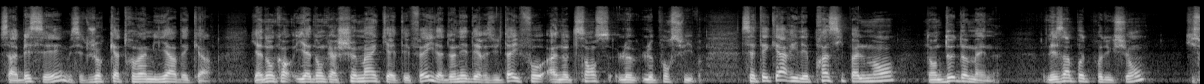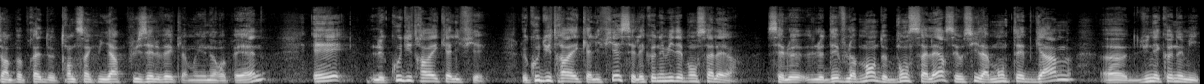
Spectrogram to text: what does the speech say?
Ça a baissé, mais c'est toujours 80 milliards d'écart. Il y, a donc, il y a donc un chemin qui a été fait, il a donné des résultats, il faut, à notre sens, le, le poursuivre. Cet écart, il est principalement dans deux domaines. Les impôts de production, qui sont à peu près de 35 milliards plus élevés que la moyenne européenne, et le coût du travail qualifié. Le coût du travail qualifié, c'est l'économie des bons salaires. C'est le, le développement de bons salaires, c'est aussi la montée de gamme euh, d'une économie.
